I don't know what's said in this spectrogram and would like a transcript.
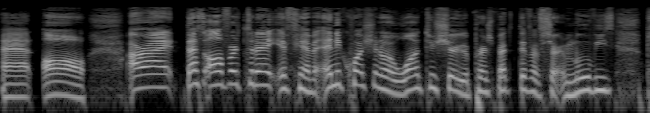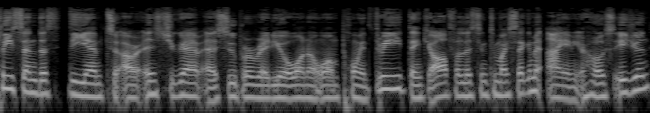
at all. All right, that's all for today. If you have any question or want to share your perspective of certain movies, please send us DM to our Instagram at Super Radio 101.3. Thank you all for listening to my segment. I am your host, Adrian.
